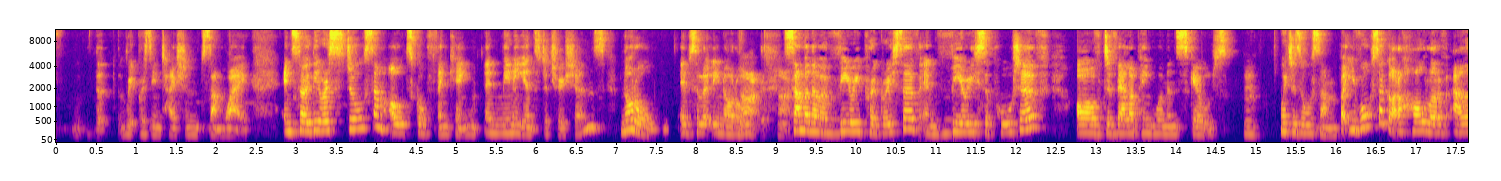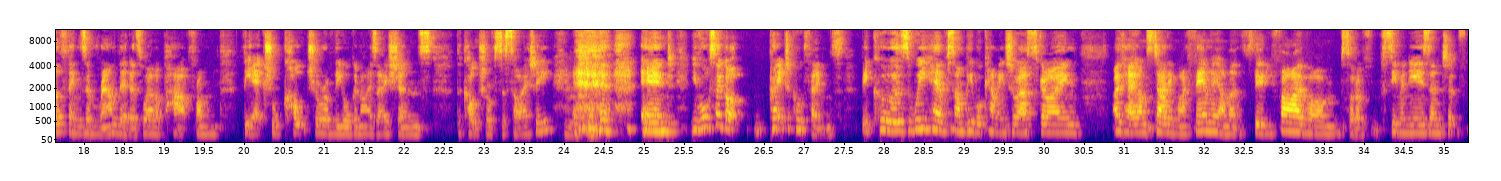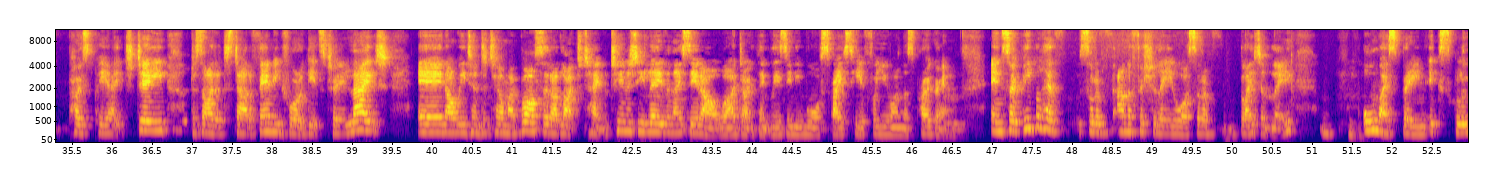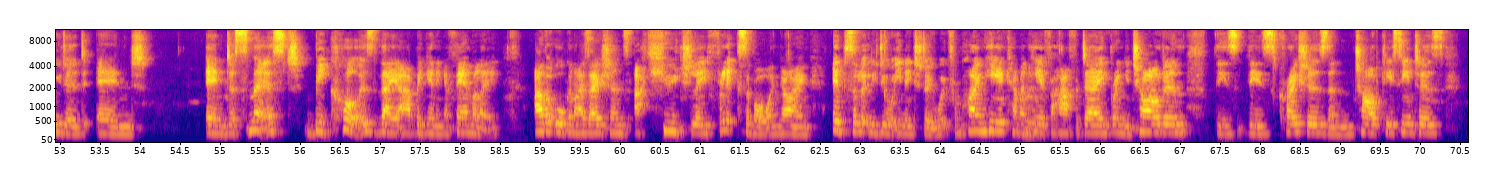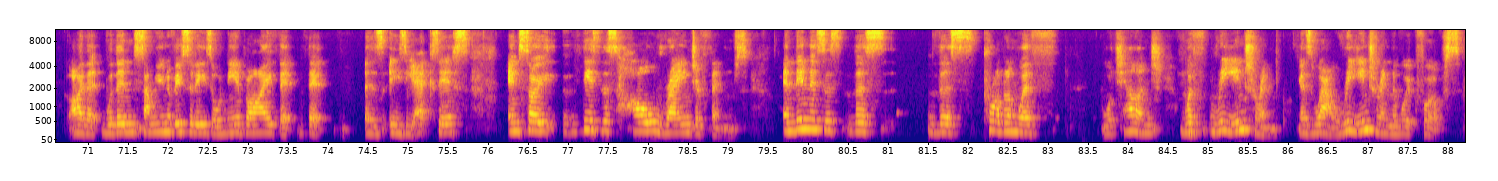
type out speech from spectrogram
the representation some way. And so there is still some old school thinking in many institutions, not all, absolutely not all. No, no. Some of them are very progressive and very supportive of developing women's skills, Mm. which is awesome. But you've also got a whole lot of other things around that as well, apart from the actual culture of the organizations, the culture of society. and you've also got practical things because we have some people coming to us going, okay, I'm starting my family, I'm at 35, I'm sort of seven years into post PhD, decided to start a family before it gets too late. And I went in to tell my boss that I'd like to take maternity leave, and they said, Oh, well, I don't think there's any more space here for you on this program. Mm. And so people have sort of unofficially or sort of blatantly almost been excluded and and dismissed because they are beginning a family. Other organizations are hugely flexible and going, absolutely do what you need to do. Work from home here, come in Mm. here for half a day, bring your child in. There's there's creches and childcare centres either within some universities or nearby that that is easy access. And so there's this whole range of things. And then there's this this this problem with or challenge with re-entering as well, re-entering the workforce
